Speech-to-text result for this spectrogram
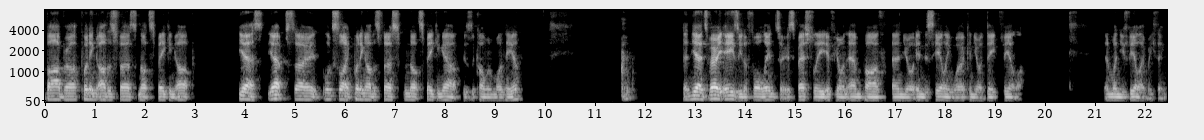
Barbara putting others first, not speaking up. Yes, yep. So it looks like putting others first, not speaking out is the common one here. And yeah, it's very easy to fall into, especially if you're an empath and you're in this healing work and you're a deep feeler. And when you feel everything.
